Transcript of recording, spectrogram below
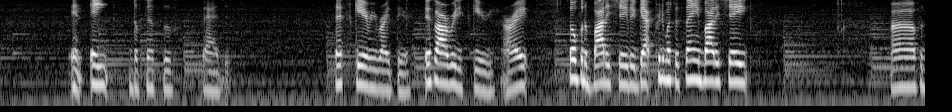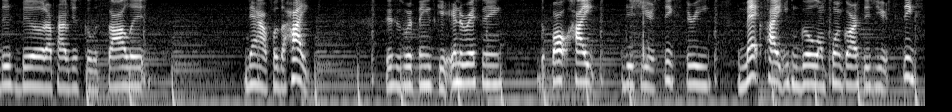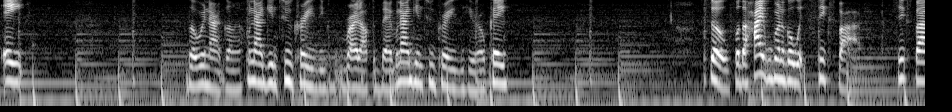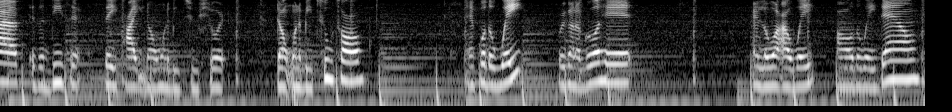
and eight defensive badges. That's scary right there. That's already scary. All right. So for the body shape, they got pretty much the same body shapes. Uh, for this build, I'll probably just go with solid. Now for the height. This is where things get interesting. Default height this year 6'3". The max height you can go on point guards this year 6'8". But we're not gonna we're not getting too crazy right off the bat. We're not getting too crazy here, okay? So for the height, we're gonna go with 6'5". 6'5 is a decent, safe height. You don't want to be too short. Don't want to be too tall. And for the weight, we're gonna go ahead and lower our weight all the way down.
